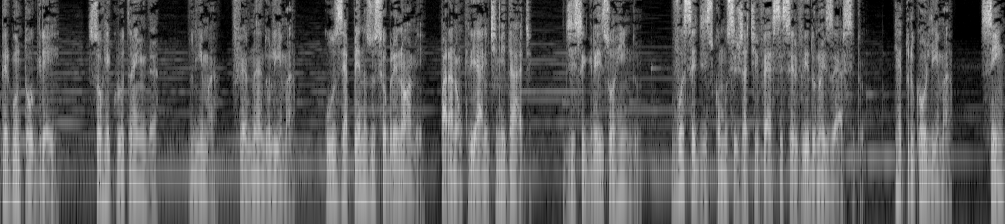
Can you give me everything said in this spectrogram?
Perguntou Gray. Sou recruta ainda. Lima, Fernando Lima. Use apenas o sobrenome, para não criar intimidade. Disse Gray sorrindo. Você diz como se já tivesse servido no exército. Retrucou Lima. Sim,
